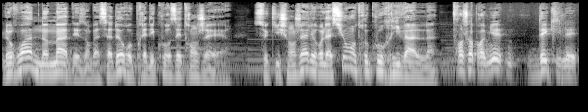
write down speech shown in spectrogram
Le roi nomma des ambassadeurs auprès des cours étrangères, ce qui changea les relations entre cours rivales. François Ier, dès qu'il est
